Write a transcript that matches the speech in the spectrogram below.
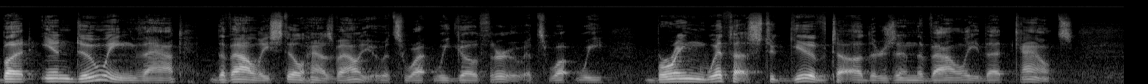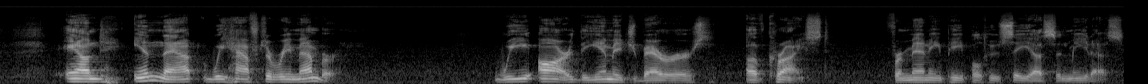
But in doing that, the valley still has value. It's what we go through, it's what we bring with us to give to others in the valley that counts. And in that, we have to remember we are the image bearers of Christ for many people who see us and meet us.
